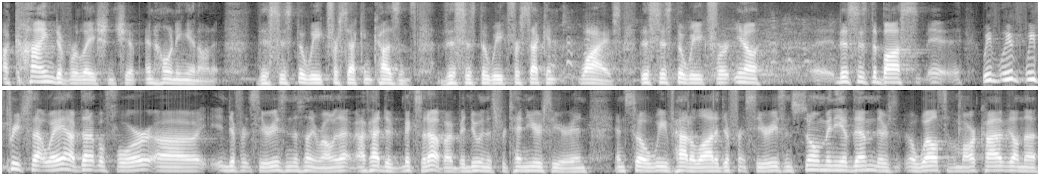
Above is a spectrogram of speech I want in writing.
a kind of relationship and honing in on it. This is the week for second cousins. This is the week for second wives. This is the week for, you know, this is the boss. We've, we've, we've preached that way, and I've done it before uh, in different series, and there's nothing wrong with that. I've had to mix it up. I've been doing this for 10 years here, and, and so we've had a lot of different series, and so many of them, there's a wealth of them archived on the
